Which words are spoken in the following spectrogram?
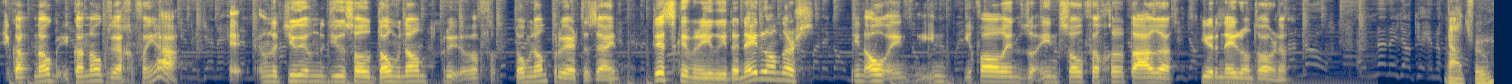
je, kan ook, je kan ook zeggen van ja, eh, omdat jullie, omdat jullie zo dominant, of dominant probeert te zijn, discrimineren jullie de Nederlanders. In, in, in, ieder geval in, zo, in zoveel getalen hier in Nederland wonen. ja, true.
